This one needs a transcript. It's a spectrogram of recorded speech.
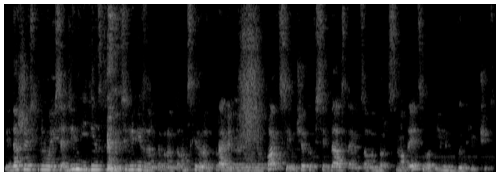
И даже если у него есть один единственный телевизор, который транслирует правильную линию партии, у человека всегда остается выбор смотреть его или выключить.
